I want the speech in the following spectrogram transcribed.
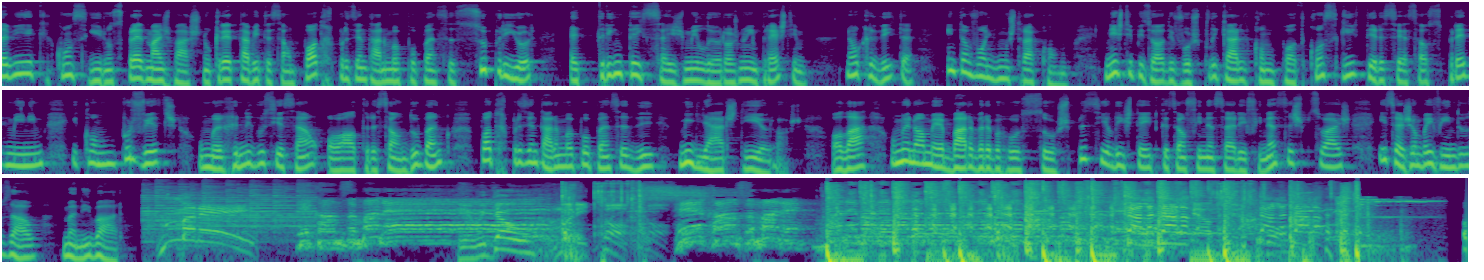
Sabia que conseguir um spread mais baixo no crédito à habitação pode representar uma poupança superior a 36 mil euros no empréstimo? Não acredita? Então vou-lhe mostrar como. Neste episódio vou explicar-lhe como pode conseguir ter acesso ao spread mínimo e como, por vezes, uma renegociação ou alteração do banco pode representar uma poupança de milhares de euros. Olá, o meu nome é Bárbara Barroso, sou especialista em educação financeira e finanças pessoais e sejam bem-vindos ao Money Bar. Money! Here comes the money. Here we go. Money talk. Here comes the money. Money, money, money. Dollar, dollar. Dollar, dollar.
